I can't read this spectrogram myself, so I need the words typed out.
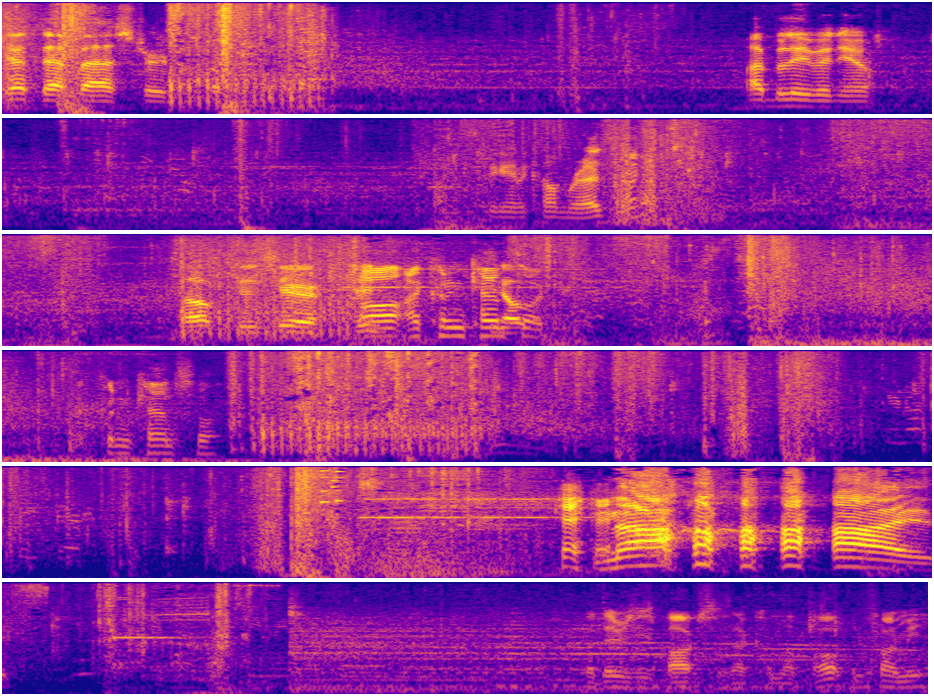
Get that bastard. I believe in you. You gonna come res me? Oh, he's here. Oh, I couldn't cancel. Nope. I couldn't cancel. nice. But there's these boxes that come up. Oh, in front of me.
